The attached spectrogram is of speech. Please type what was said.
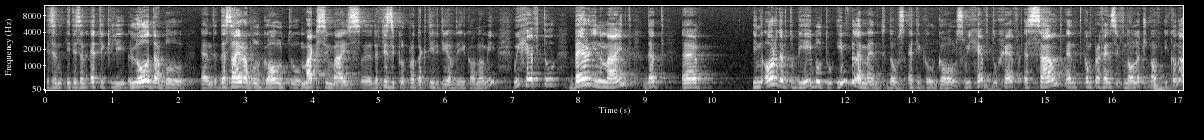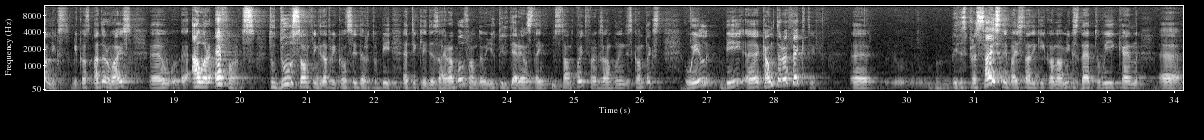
an, it is an ethically laudable and desirable goal to maximize uh, the physical productivity of the economy, we have to bear in mind that uh, in order to be able to implement those ethical goals, we have to have a sound and comprehensive knowledge of economics, because otherwise uh, our efforts to do something that we consider to be ethically desirable from the utilitarian st standpoint, for example, in this context, will be uh, counter-effective. Uh, it is precisely by studying economics that we can uh, uh,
